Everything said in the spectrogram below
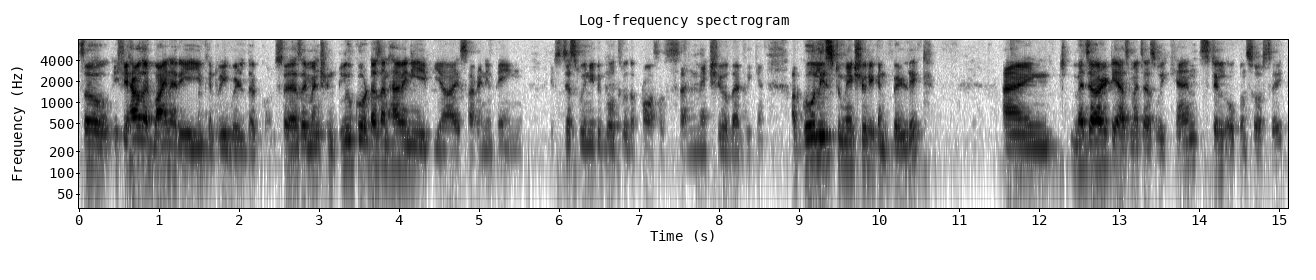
So if you have that binary, you can rebuild the code. So as I mentioned, Glue code doesn't have any APIs or anything. It's just we need to go through the process and make sure that we can. Our goal is to make sure you can build it, and majority as much as we can still open source it.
